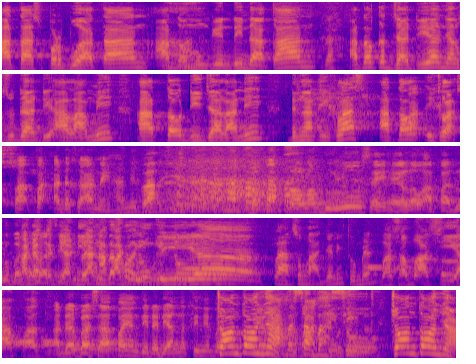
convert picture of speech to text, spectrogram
atas perbuatan atau mungkin tindakan atau kejadian yang sudah dialami atau dijalani dengan ikhlas atau ikhlas. Pak, Pak, ada keanehan nih Pak. Bapak prolog dulu, say hello, apa dulu bahasa Ada basi. kejadian Tiba-tiba apa kok dulu gitu? Iya. Langsung aja nih tumben. Bahasa basi apa gitu? Ada bahasa apa yang tidak diangetin ya Pak? Contohnya, Basa-basi. contohnya,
